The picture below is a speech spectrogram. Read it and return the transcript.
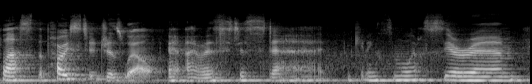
plus the postage as well. I was just uh, getting some more serum.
